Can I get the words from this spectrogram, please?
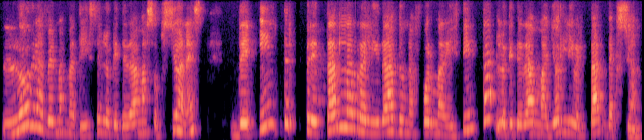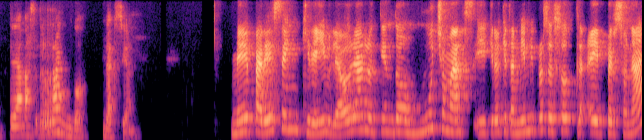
logras ver más matices, lo que te da más opciones de interpretar la realidad de una forma distinta, lo que te da mayor libertad de acción, te da más rango de acción. Me parece increíble, ahora lo entiendo mucho más y creo que también mi proceso eh, personal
